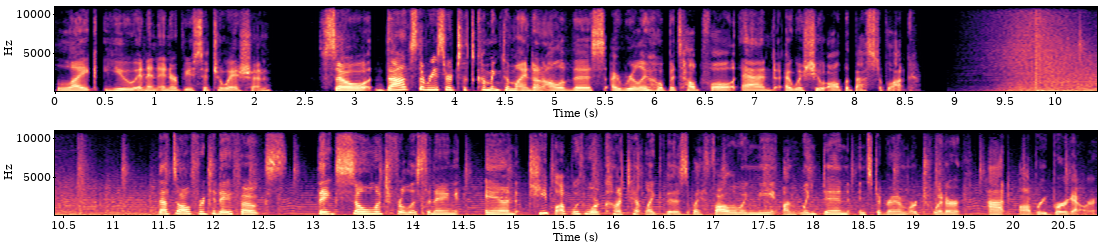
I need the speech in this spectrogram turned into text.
like you in an interview situation. So that's the research that's coming to mind on all of this. I really hope it's helpful, and I wish you all the best of luck. That's all for today, folks. Thanks so much for listening, and keep up with more content like this by following me on LinkedIn, Instagram, or Twitter at Aubrey Bergauer.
